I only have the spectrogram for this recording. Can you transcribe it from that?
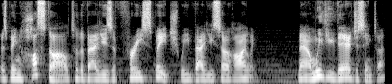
as being hostile to the values of free speech we value so highly. Now, I'm with you there, Jacinta.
